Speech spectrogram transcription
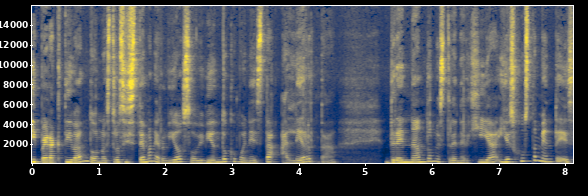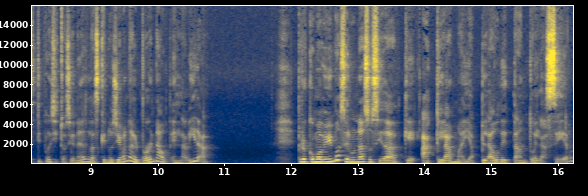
hiperactivando nuestro sistema nervioso, viviendo como en esta alerta, drenando nuestra energía y es justamente ese tipo de situaciones las que nos llevan al burnout en la vida. Pero como vivimos en una sociedad que aclama y aplaude tanto el hacer,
